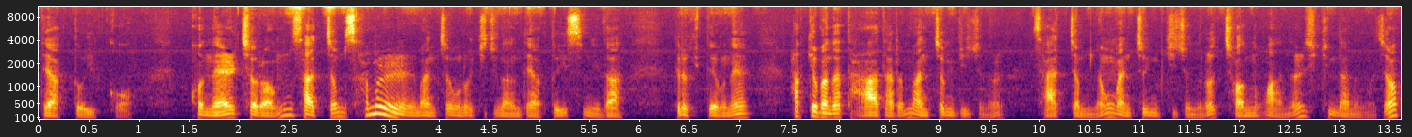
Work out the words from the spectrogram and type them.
대학도 있고 코넬처럼 4.3을 만점으로 기준하는 대학도 있습니다. 그렇기 때문에 학교마다 다 다른 만점 기준을 4.0 만점 기준으로 전환을 시킨다는 거죠.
